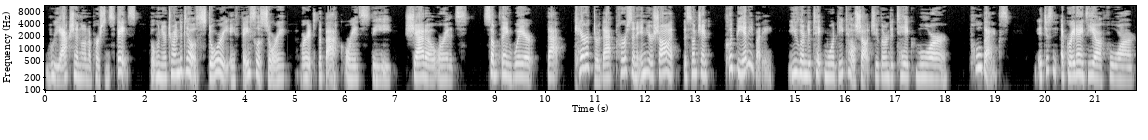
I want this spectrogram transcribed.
reaction on a person's face. But when you're trying to tell a story, a faceless story, where it's the back or it's the shadow or it's something where that character, that person in your shot, subject could be anybody. You learn to take more detail shots. You learn to take more pullbacks it's just a great idea for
